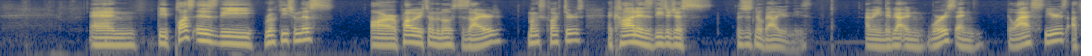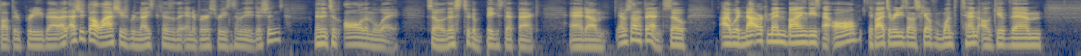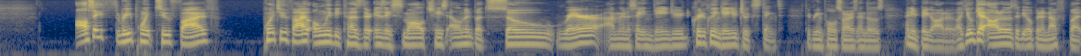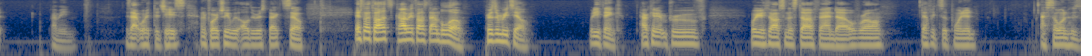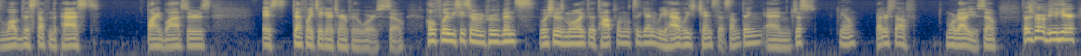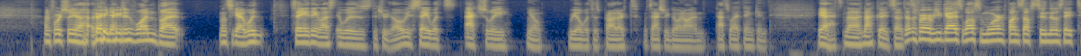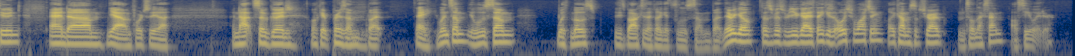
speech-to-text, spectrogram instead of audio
And the plus is the rookies from this are probably some of the most desired amongst collectors. The con is these are just, there's just no value in these. I mean, they've gotten worse, and the last years, I thought they're pretty bad. I actually thought last year's were nice because of the anniversaries and some of the additions. Then they took all of them away. So this took a big step back. And um, I was not a fan. So I would not recommend buying these at all. If I had to rate these on a scale from 1 to 10, I'll give them, I'll say 3.25. 0.25 only because there is a small chase element, but so rare, I'm going to say endangered, critically endangered to extinct. The green pulsars and those, any big auto. Like, you'll get autos if you open enough, but, I mean, is that worth the chase? Unfortunately, with all due respect. So, here's my thoughts. Comment your thoughts down below. Prizm Retail. What do you think? How can it improve? What are your thoughts on this stuff? And uh, overall, definitely disappointed. As someone who's loved this stuff in the past, buying blasters, it's definitely taken a turn for the worse. So hopefully we see some improvements. Wish it was more like the Topps one once again, where you have least chance at something and just, you know, better stuff, more value. So that's for our review here. Unfortunately, a very negative one, but once again, I wouldn't say anything unless it was the truth. I always say what's actually, you know, real with this product, what's actually going on, and that's what I think. And yeah, it's not, not good. So that's it for our review, guys. We'll have some more fun stuff soon, though. Stay tuned. And um, yeah, unfortunately, uh, not so good look at Prizm. But hey, you win some, you lose some. With most of these boxes, I feel like it's lose some. But there we go. That's the first review, guys. Thank you always for watching. Like, comment, subscribe. Until next time, I'll see you later.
